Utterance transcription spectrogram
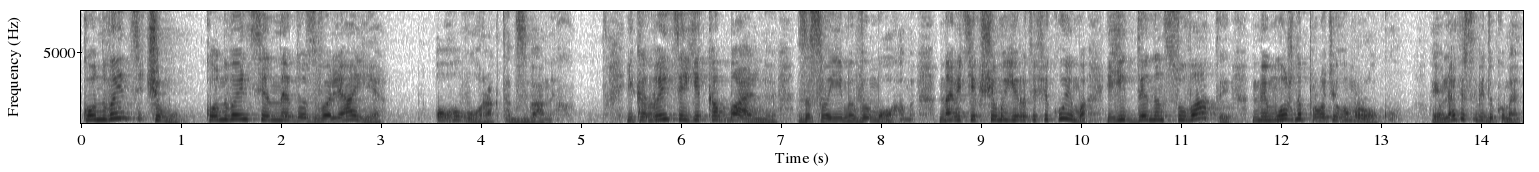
Конвенція чому? Конвенція не дозволяє оговорок так званих. І конвенція є кабальною за своїми вимогами. Навіть якщо ми її ратифікуємо, її денонсувати не можна протягом року. Уявляєте собі документ?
